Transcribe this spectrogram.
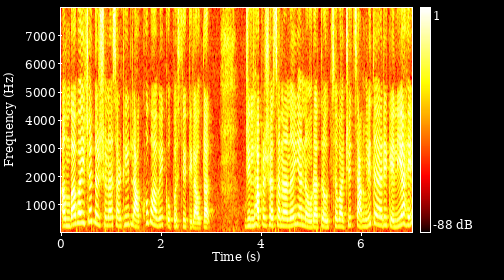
अंबाबाईच्या दर्शनासाठी लाखो भाविक उपस्थिती लावतात. जिल्हा प्रशासनानं या नवरात्र उत्सवाची चांगली तयारी केली आहे.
